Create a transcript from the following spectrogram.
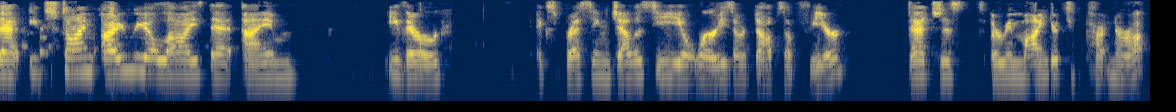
that each time I realize that I'm either expressing jealousy or worries or doubts of fear, that's just a reminder to partner up.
